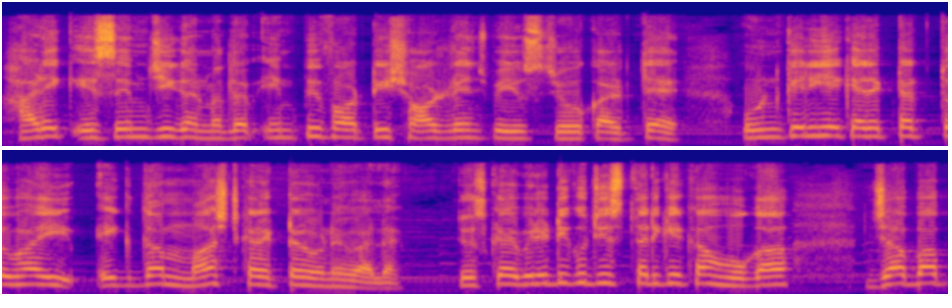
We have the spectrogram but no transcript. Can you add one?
हर एक एस एम जी गन मतलब M P forty short range पे यूज़ जो करते हैं, उनके लिए कैरेक्टर तो भाई एकदम मस्ट कैरेक्टर होने वाला है। तो इसका एबिलिटी कुछ इस तरीके का होगा, जब आप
